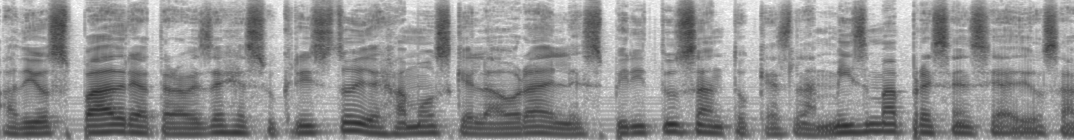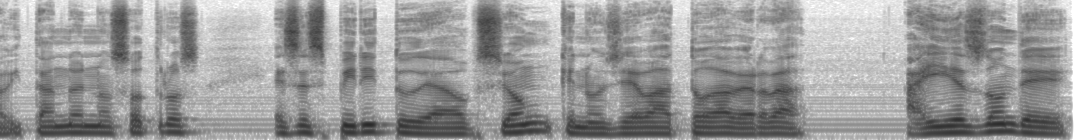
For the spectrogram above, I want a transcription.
a Dios Padre a través de Jesucristo y dejamos que la obra del Espíritu Santo, que es la misma presencia de Dios habitando en nosotros, ese espíritu de adopción que nos lleva a toda verdad. Ahí es donde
